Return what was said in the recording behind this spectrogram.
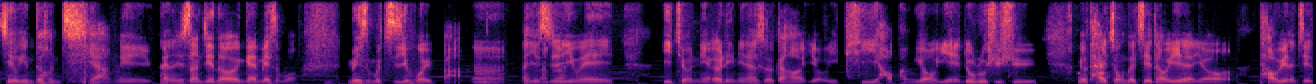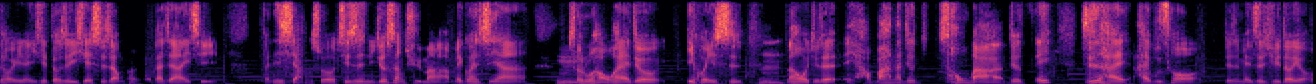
街头艺人都很强哎、欸，感觉上街头应该没什么，没什么机会吧。嗯，那也是因为一九年、二零年那时候，刚好有一批好朋友也陆陆续续有台中的街头艺人，有桃园的街头艺人，一些都是一些视障朋友，大家一起分享说，其实你就上去嘛，没关系啊，收入好坏就一回事。嗯，然后我觉得，哎，好吧，那就冲吧，就哎，其实还还不错，就是每次去都有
